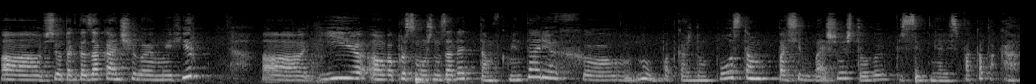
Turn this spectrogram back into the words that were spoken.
а, все, тогда заканчиваем эфир. А, и вопросы можно задать там в комментариях, ну, под каждым постом. Спасибо большое, что вы присоединялись. Пока-пока.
